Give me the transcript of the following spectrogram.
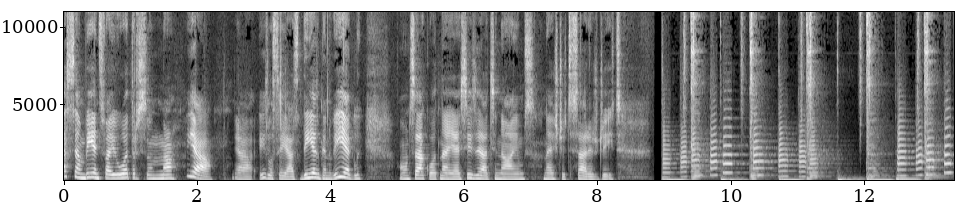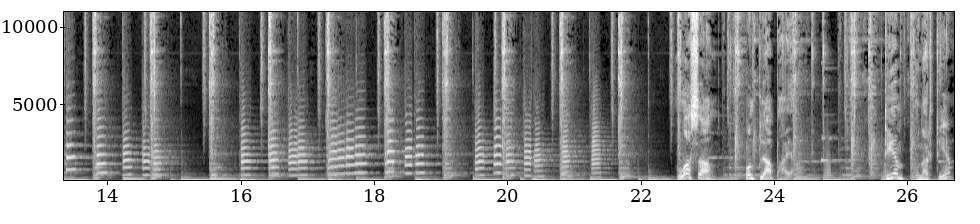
esam viens vai otrs. Un, jā, jā, izlasījās diezgan viegli, un sākotnējais izaicinājums nešķita sarežģīts. Lasām un plēpājām. Tiem un ar tiem,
